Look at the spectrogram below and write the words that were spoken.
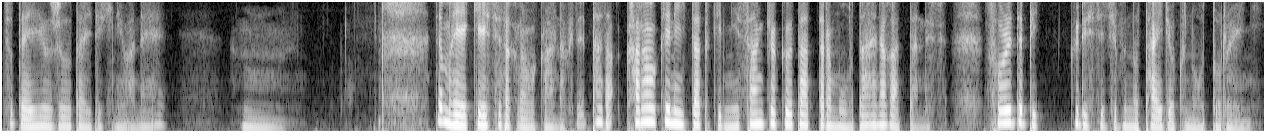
ちょっと栄養状態的にはね。うん。でも閉経してたからわかんなくて。ただ、カラオケに行った時に2、3曲歌ったらもう歌えなかったんですよ。それでびっくりして自分の体力の衰えに。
